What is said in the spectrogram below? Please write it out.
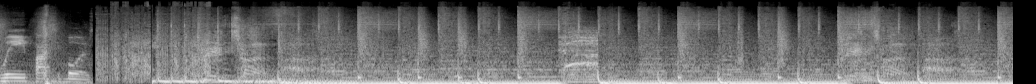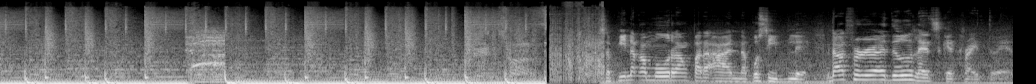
way possible. Sa pinakamurang paraan na posible. Without further ado, let's get right to it.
